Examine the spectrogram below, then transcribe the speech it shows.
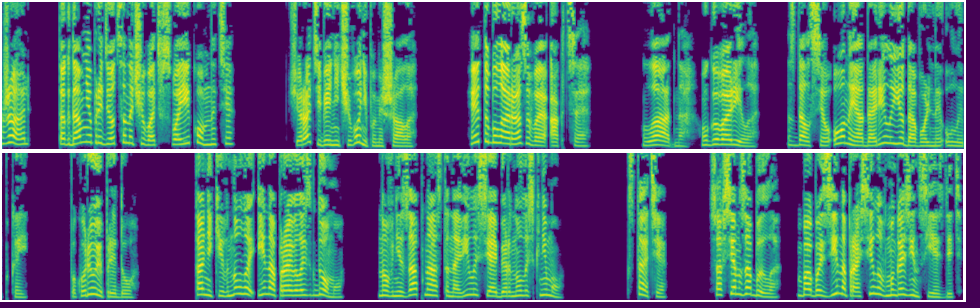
«Жаль, тогда мне придется ночевать в своей комнате. Вчера тебе ничего не помешало». Это была разовая акция. «Ладно, уговорила. Сдался он и одарил ее довольной улыбкой. «Покурю и приду». Таня кивнула и направилась к дому, но внезапно остановилась и обернулась к нему. «Кстати, совсем забыла. Баба Зина просила в магазин съездить.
